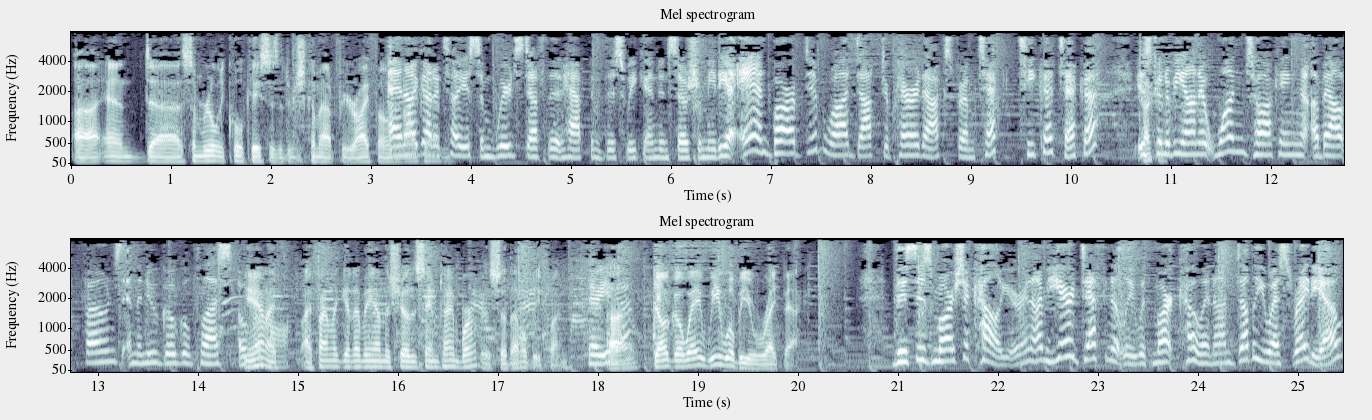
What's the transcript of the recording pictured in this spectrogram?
uh, and uh, some really cool cases that have just come out for your iPhone. And I got to tell you some weird stuff that happened this weekend in social media. And Barb Dybwad, Dr. Paradox from Tech Tika Teka, is Okay. going to be on at one talking about phones and the new Google Plus overhaul. Yeah, and I, I finally get to be on the show the same time Barbara, so that'll be fun. There you uh, go. Don't go away. We will be right back. This is Marsha Collier, and I'm here definitely with Mark Cohen on WS Radio.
